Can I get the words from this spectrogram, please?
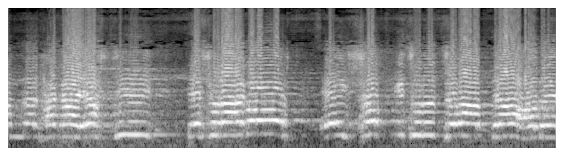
আমরা ঢাকায় আসছি, তেসরা আগস্ট, এই সব কিছুর জবাব দেওয়া হবে।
